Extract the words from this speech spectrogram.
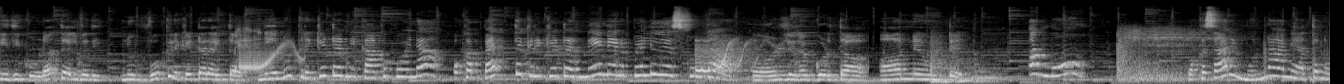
ఇది కూడా తెలియదు నువ్వు క్రికెటర్ అవుతావు నేను క్రికెటర్ని కాకపోయినా ఒక పెద్ద క్రికెటర్నే నేను పెళ్ళి చేసుకుంటా. వాళ్ళు ఇరగొడతా ఆన్నే ఉంటే. అమ్మో! ఒకసారి మున్నా అనే అతను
